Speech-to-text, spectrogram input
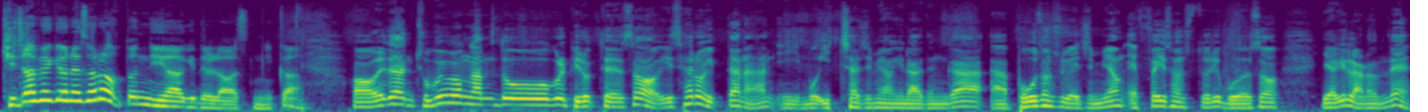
기자회견에서는 어떤 이야기들 나왔습니까? 어, 일단 조부범 감독을 비롯해서 이 새로 입단한 이 뭐 2차 지명이라든가 아, 보호 선수 외지명, FA 선수들이 모여서 이야기를 나눴는데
